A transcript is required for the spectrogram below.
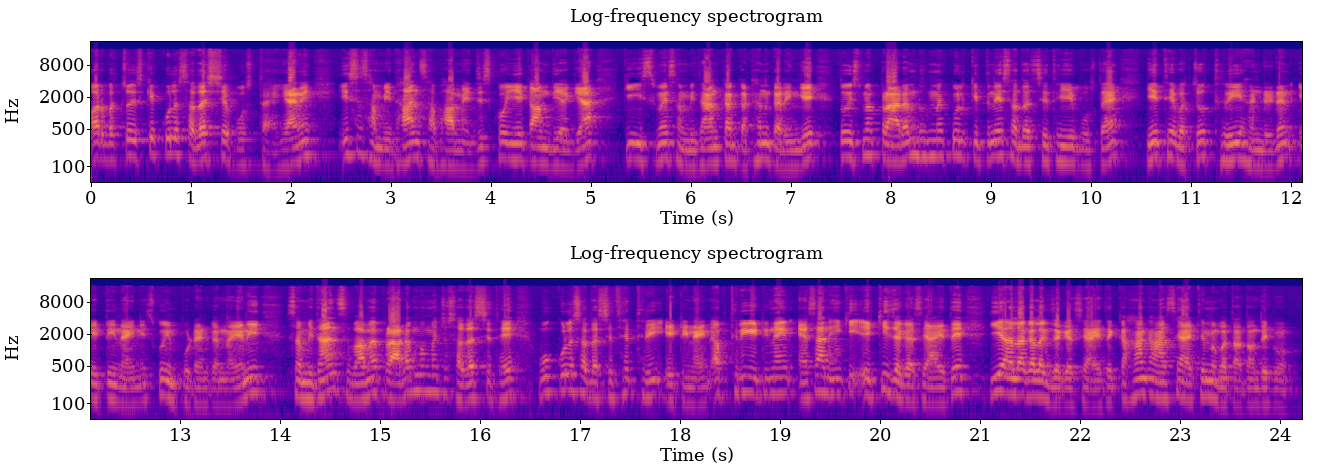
और बच्चों, इसके कुल सदस्य पूछता है, यानी इस संविधान सभा में जिसको ये काम दिया गया कि इसमें संविधान का गठन करेंगे तो इसमें प्रारंभ में कुल कितने सदस्य थे, ये पूछता है। ये थे बच्चों 389 इसको इंपोर्टेंट करना यानी संविधान सभा में प्रारंभ में जो सदस्य थे, वो कुल सदस्य थे 389 अब 389 ऐसा नहीं कि एक ही जगह से आए थे, ये अलग अलग जगह से आए थे। कहाँ कहाँ से आए थे, मैं बताता हूँ। देखो,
